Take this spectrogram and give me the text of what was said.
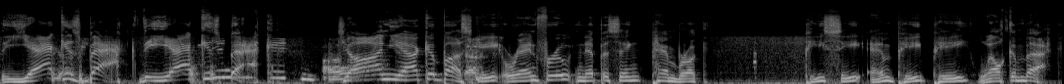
The Yak is back. The Yak is back. John Yakabuski, Renfrew, Nipissing, Pembroke, PCMPP. Welcome back.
